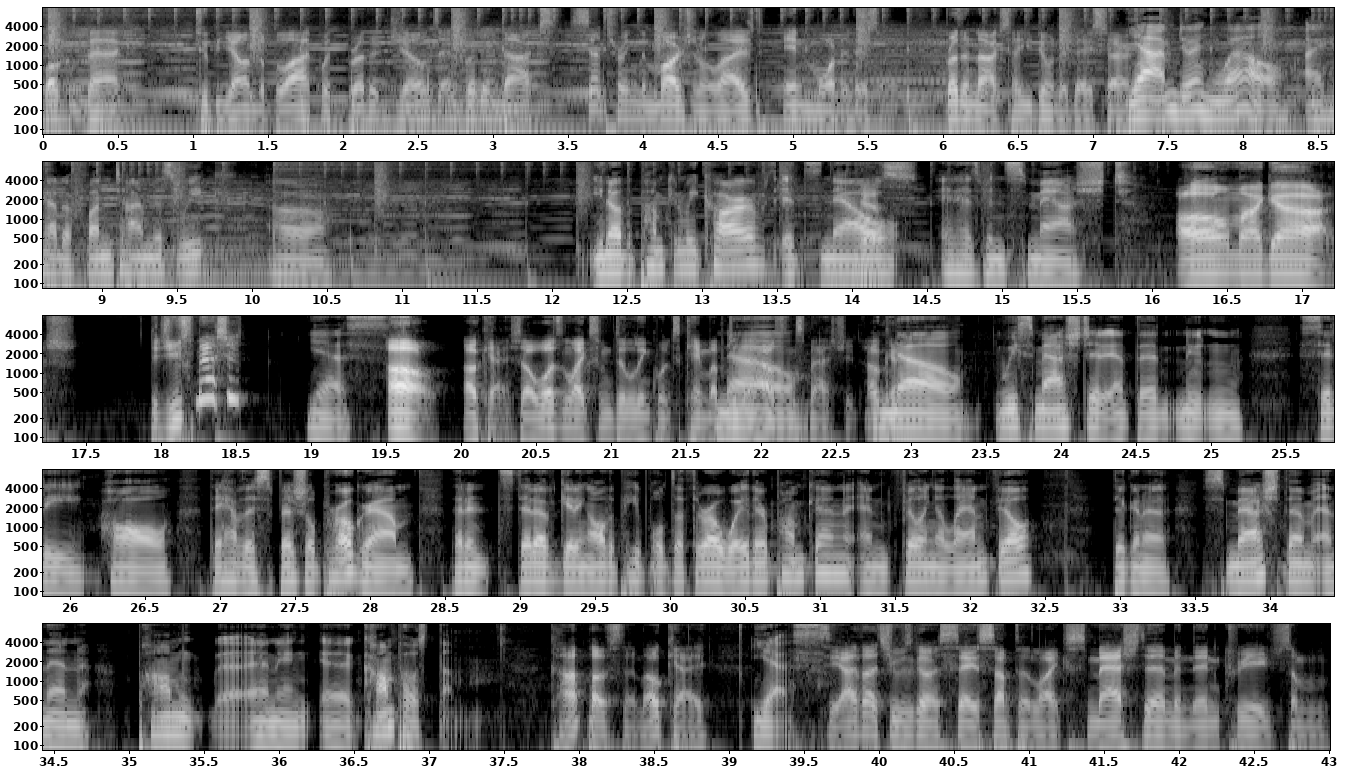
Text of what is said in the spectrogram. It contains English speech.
Welcome back to Beyond the Block with Brother Jones and Brother Knox, centering the marginalized in Mormonism. Brother Knox, how you doing today, sir? Yeah, I'm doing well. I had a fun time this week. Uh, you know the pumpkin we carved? It's now Yes. it has been smashed. Oh my gosh. Did you smash it? Yes. Oh, okay. So it wasn't like some delinquents came up to the house and smashed it. Okay. No, we smashed it at the Newton City Hall. They have this special program that instead of getting all the people to throw away their pumpkin and filling a landfill, they're gonna smash them and then palm uh, and uh, compost them. Compost them. Okay. Yes. See, I thought she was going to say something like smash them and then create some,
